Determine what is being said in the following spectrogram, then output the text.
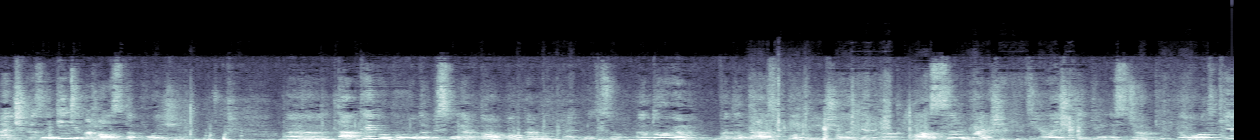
Анечка, зайдите, пожалуйста, позже. Э, так, и по поводу бессмертного полка на пятницу. Готовим в этот раз по три человека класса, мальчики, девочки, гимнастерки, пилотки.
